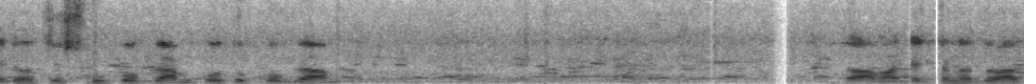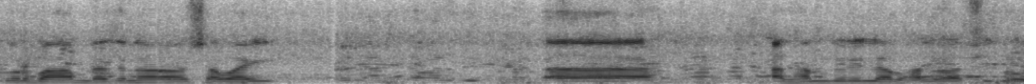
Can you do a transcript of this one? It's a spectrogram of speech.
এটা হচ্ছে সুপ্রোগ্রাম, কৌতুক প্রোগ্রাম। তো আমাদের জন্য দোয়া করবা, আমরা যেন সবাই আলহামদুলিল্লাহ ভালো আছি গো।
